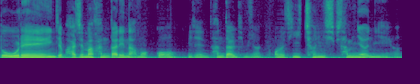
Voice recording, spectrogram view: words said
또 올해 이제 마지막 한 달이 남았고 이제 한 달 뒤면 어느새 2023년이에요.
